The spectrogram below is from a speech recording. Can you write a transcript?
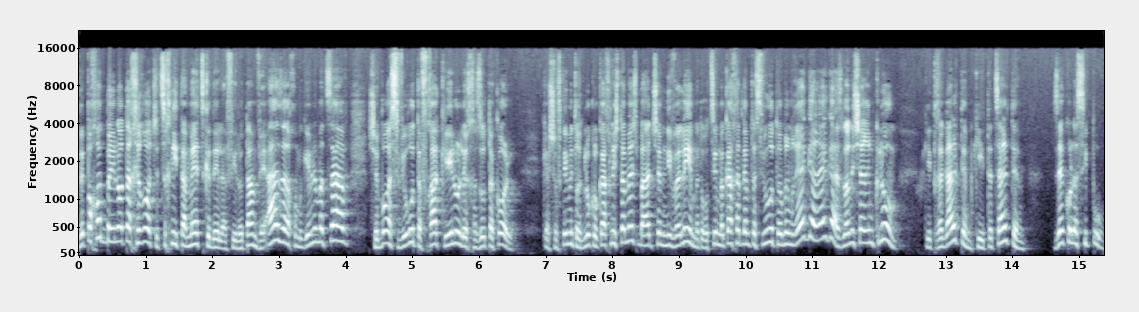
ופחות בעילות אחרות שצריך להתאמץ כדי להפעיל אותם, ואז אנחנו מגיעים למצב שבו הסבירות הפכה כאילו לחזות הכל. כי השופטים התרגלו כל כך להשתמש בה עד שהם נבהלים, אתם רוצים לקחת להם את הסבירות, אומרים רגע רגע אז לא נשאר עם כלום, כי התרגלתם, כי התעצלתם, זה כל הסיפור.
